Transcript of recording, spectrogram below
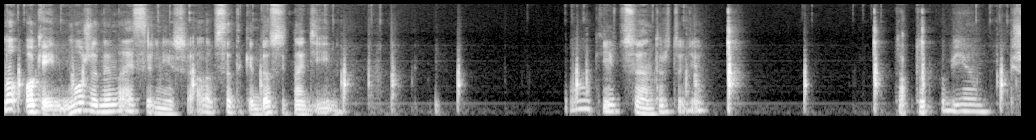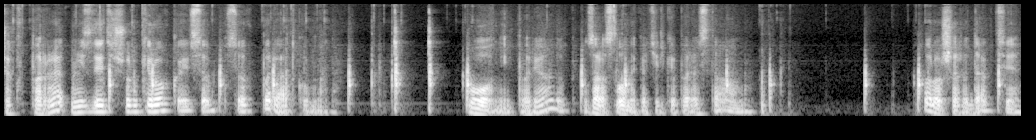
Ну, окей, може не найсильніше, але все-таки досить надійно. Окей, центр тоді. Так, тут поб'ємо. Пішок вперед. Мені здається, що рокіровка і все, все в порядку в мене. Повний порядок. Зараз слоника тільки переставимо. Хороша редакція.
